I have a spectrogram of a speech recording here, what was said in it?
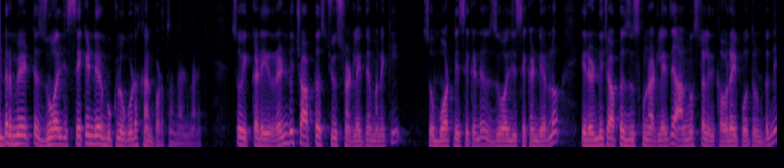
ఇంటర్మీడియట్ జువాలజీ సెకండ్ ఇయర్ బుక్లో కూడా కనపడుతుందండి మనకి. సో ఇక్కడ ఈ రెండు చాప్టర్స్ చూసినట్లయితే మనకి so botany second year zoology second ఇయర్లో ఈ రెండు చాప్టర్స్ చూసుకున్నట్లయితే ఆల్మోస్ట్ అది కవర్ అయిపోతుంటుంది.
